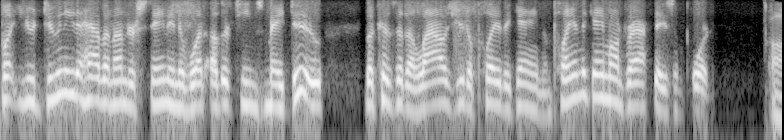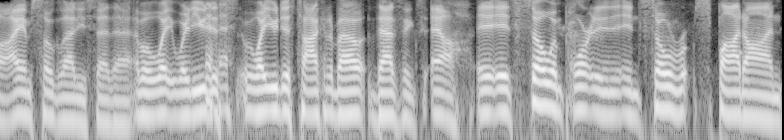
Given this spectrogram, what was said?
but you do need to have an understanding of what other teams may do because it allows you to play the game. And playing the game on draft day is important. Oh, I am so glad you said that. But what, what you just what you just talking about? That's ex- oh, it, it's so important and so spot on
